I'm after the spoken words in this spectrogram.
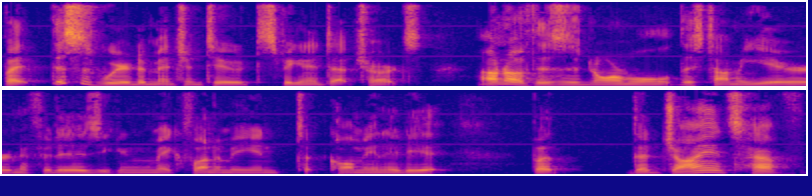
but this is weird to mention too. Speaking of depth charts, I don't know if this is normal this time of year, and if it is, you can make fun of me and t- call me an idiot. But the Giants have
